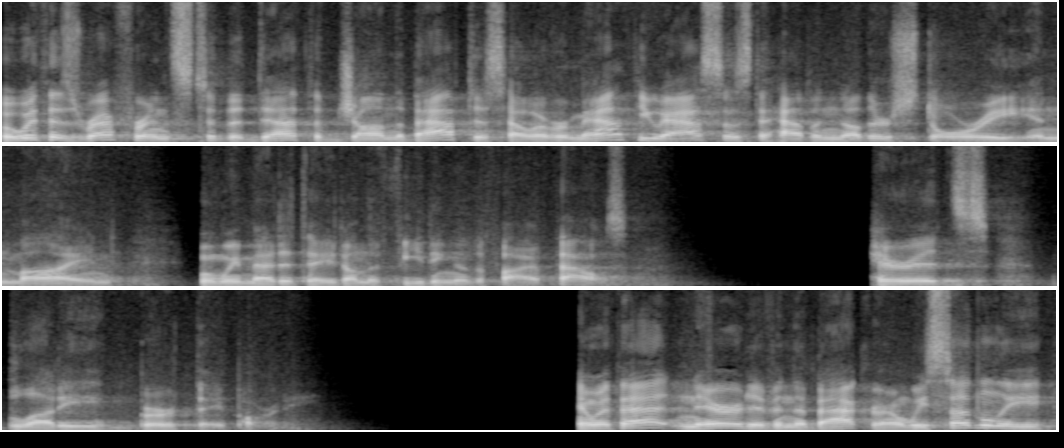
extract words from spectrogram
But with his reference to the death of John the Baptist, however, Matthew asks us to have another story in mind when we meditate on the feeding of the 5,000 Herod's bloody birthday party. And with that narrative in the background, we suddenly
